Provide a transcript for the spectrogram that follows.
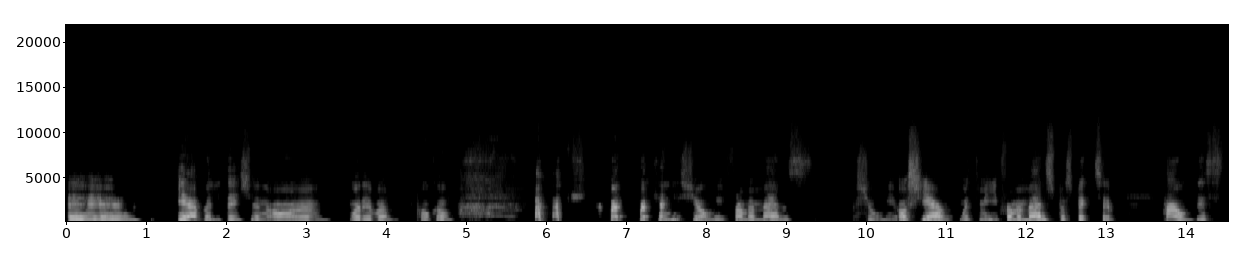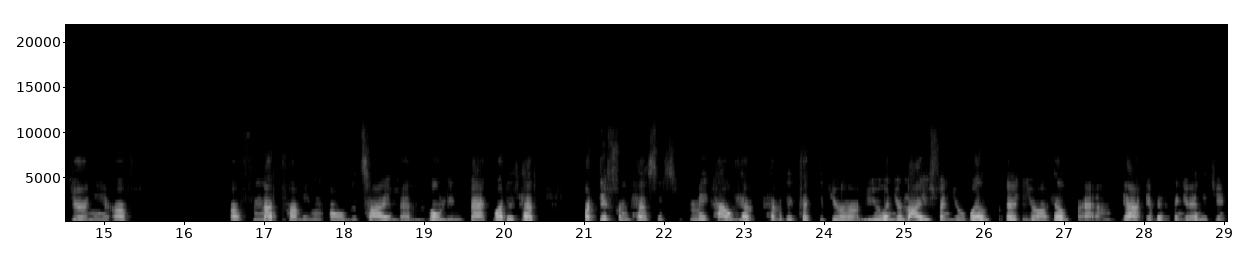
uh, yeah validation or whatever poker but but can you show me from a man's show me or share with me from a man's perspective how this journey of of not coming all the time and holding back what it had what different has it make? How have have it affected your you and your life and your wealth uh, your health and yeah everything your energy?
